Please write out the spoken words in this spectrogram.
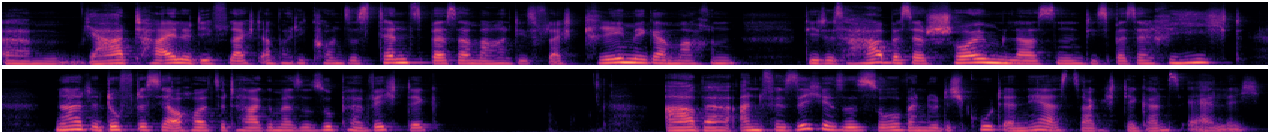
ähm, ja, Teile, die vielleicht einfach die Konsistenz besser machen, die es vielleicht cremiger machen, die das Haar besser schäumen lassen, die es besser riecht. Na, der Duft ist ja auch heutzutage immer so super wichtig. Aber an für sich ist es so, wenn du dich gut ernährst, sage ich dir ganz ehrlich,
